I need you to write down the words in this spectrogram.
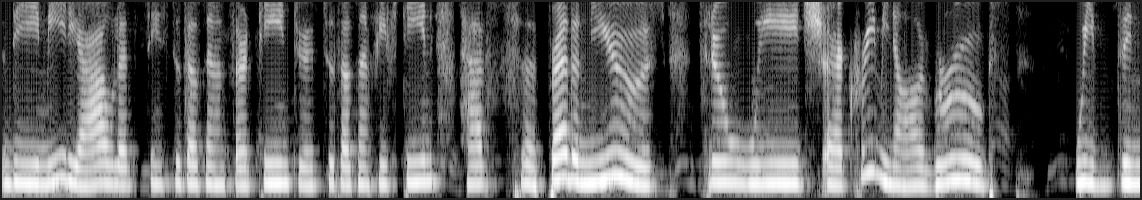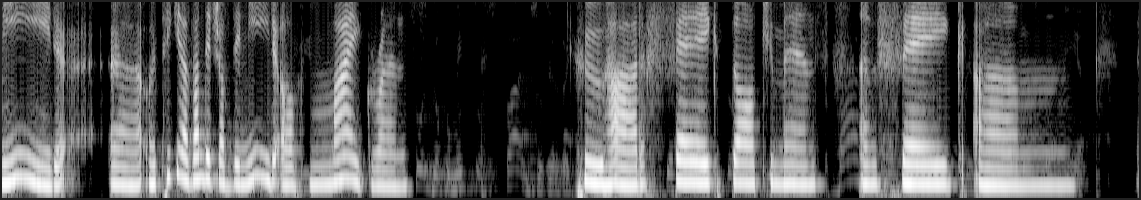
the media outlets since 2013 to 2015 have spread the news through which uh, criminal groups with the need uh, or taking advantage of the need of migrants who had fake documents and fake um,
